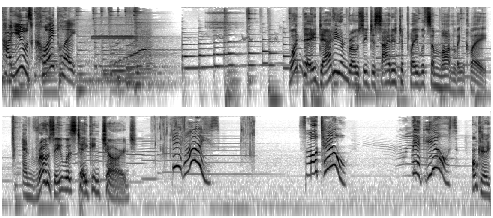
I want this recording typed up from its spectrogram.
Caillou's clay play. One day, Daddy and Rosie decided to play with some modeling clay, and Rosie was taking charge. Okay.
